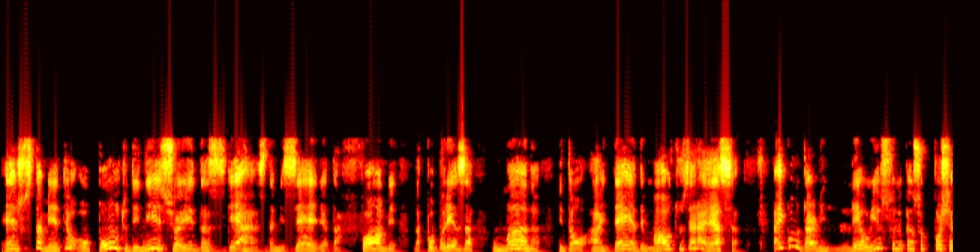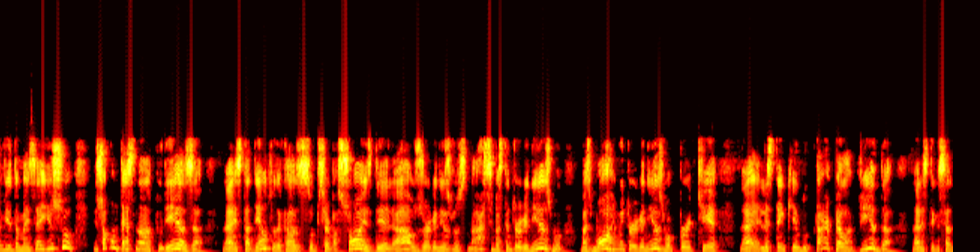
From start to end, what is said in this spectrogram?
é justamente o, ponto de início aí das guerras, da miséria, da fome, da pobreza humana. Então a ideia de Malthus era essa Aí quando Darwin leu isso, ele pensou, poxa vida, mas é isso, isso acontece na natureza, né? está dentro daquelas observações dele, ah, os organismos, nasce bastante organismo, mas morre muito organismo porque né, eles têm que lutar pela vida, né? eles, têm que ser,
